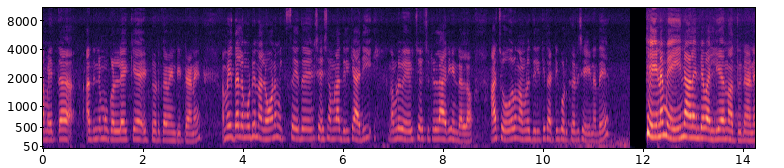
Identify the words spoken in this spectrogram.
സമയത്ത് അതിന്റെ മുകളിലേക്ക് ഇട്ട് കൊടുക്കാൻ വേണ്ടിയിട്ടാണ്. നമ്മൾ ഇതെല്ലാം കൂടി നല്ലോണം മിക്സ് ചെയ്തതിന് ശേഷം നമ്മൾ അതിലേക്ക് അരി നമ്മൾ വേവിച്ച് വെച്ചിട്ടുള്ള അരി ഉണ്ടല്ലോ ആ ചോറ് നമ്മൾ ഇതിലേക്ക് തട്ടി കൊടുക്കുകയാണ് ചെയ്യണത് ചെയ്യുന്ന മെയിൻ ആണ് എന്റെ വലിയ നാത്തൂനാണ്.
